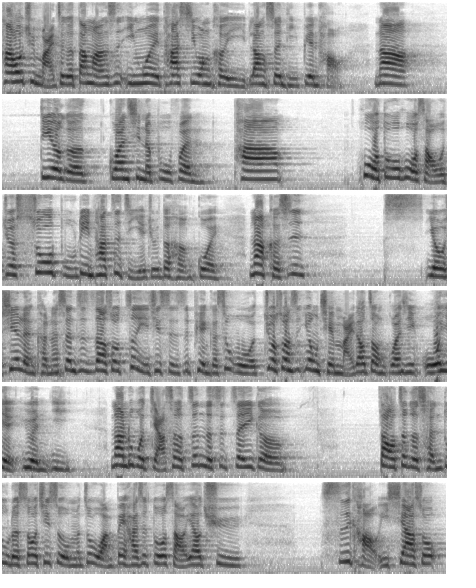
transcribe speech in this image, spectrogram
他会去买这个，当然是因为他希望可以让身体变好。那第二个关心的部分，他或多或少，我觉得说不定他自己也觉得很贵。那可是。有些人可能甚至知道说这也其实是骗，可是我就算是用钱买到这种关心，我也愿意。那如果假设真的是这一个到这个程度的时候，其实我们做晚辈还是多少要去思考一下，说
